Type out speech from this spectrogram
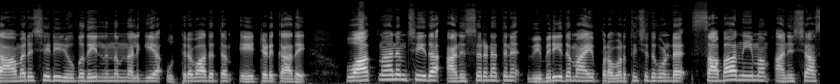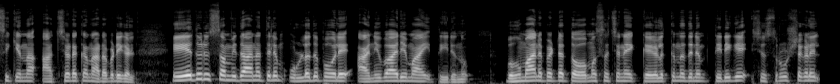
താമരശ്ശേരി രൂപതയിൽ നിന്നും നൽകിയ ഉത്തരവാദിത്തം ഏറ്റെടുക്കാതെ വാഗ്ദാനം ചെയ്ത അനുസരണത്തിന് വിപരീതമായി പ്രവർത്തിച്ചതുകൊണ്ട് സഭാ നിയമം അനുശാസിക്കുന്ന അച്ചടക്ക നടപടികൾ ഏതൊരു സംവിധാനത്തിലും ഉള്ളതുപോലെ അനിവാര്യമായി തീരുന്നു. ബഹുമാനപ്പെട്ട തോമസ് അച്ഛനെ കേൾക്കുന്നതിനും തിരികെ ശുശ്രൂഷകളിൽ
